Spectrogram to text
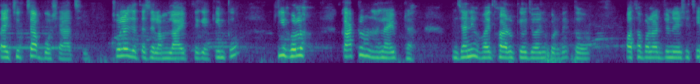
তাই চুপচাপ বসে আছি। চলে যেতেছিলাম লাইভ থেকে। কিন্তু কি হলো? কাটলো না লাইভটা জানি হয়তো আরও কেউ জয়েন করবে। তো কথা বলার জন্য এসেছি।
